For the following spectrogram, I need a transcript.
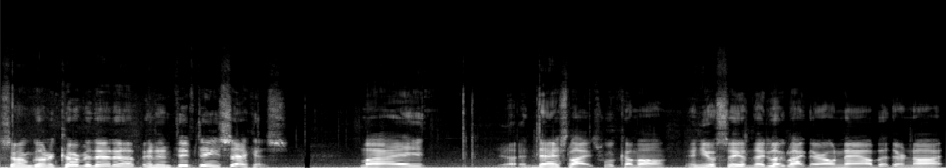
So I'm going to cover that up, and in 15 seconds, my dash lights will come on and you'll see them. They look like they're on now, but they're not.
